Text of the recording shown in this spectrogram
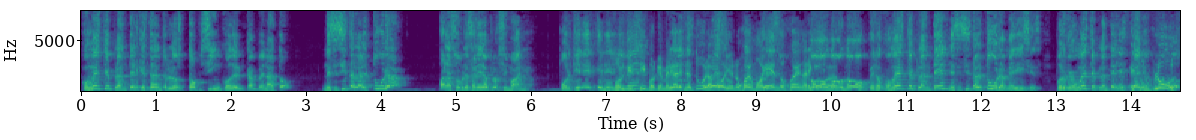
Con este plantel que está entre los top 5 del campeonato, necesita la altura para sobresalir el próximo año. Porque en el, en el Porque nivel- sí, porque Melgar es de altura, eso, pollo. No juega por moviendo, eso. juega en Arequipa. No, no, no, pero con este plantel necesita altura, me dices. Porque con este plantel este Es año un plus, jugando,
